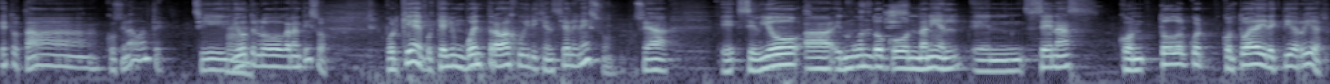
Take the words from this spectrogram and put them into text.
esto estaba cocinado antes. Sí, Mm. yo te lo garantizo. ¿Por qué? Porque hay un buen trabajo dirigencial en eso. O sea, eh, se vio a Edmundo con Daniel en cenas con todo el cuerpo, con toda la directiva de River.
